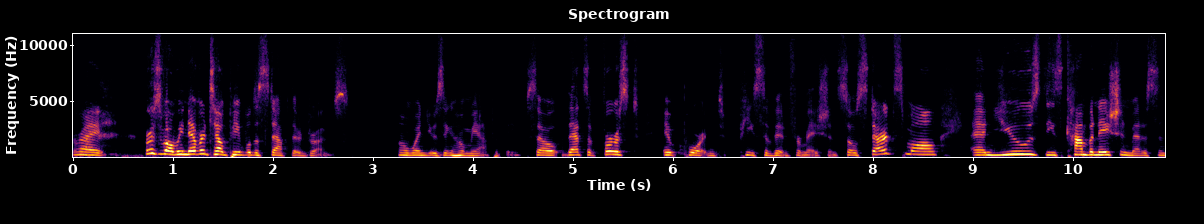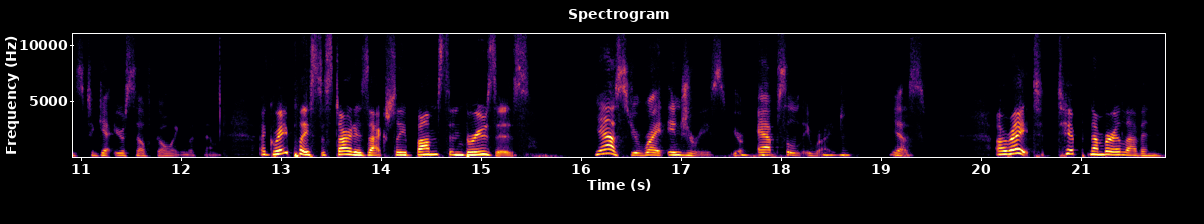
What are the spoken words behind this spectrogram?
right. First of all we never tell people to stop their drugs when using homeopathy. So that's a first important piece of information. So start small and use these combination medicines to get yourself going with them. A great place to start is actually bumps and bruises. Yes, you're right. Injuries. You're Mhm. absolutely right. Mhm. Yes. All right, tip number 11.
